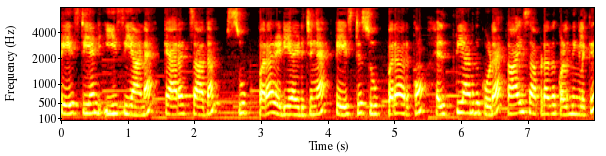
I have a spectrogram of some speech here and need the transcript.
டேஸ்டி அண்ட் ஈஸியான கேரட் சாதம் சூப்பராக ரெடி ஆயிடுச்சுங்க. டேஸ்ட் சூப்பராக இருக்கும். ஹெல்த்தியானது கூட காய் சாப்பிடாத குழந்தைங்களுக்கு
